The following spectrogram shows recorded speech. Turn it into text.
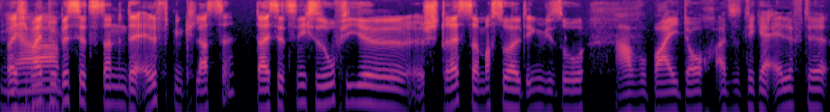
Weil ich meine, ja. du bist jetzt dann in der 11. Klasse. Da ist jetzt nicht so viel äh, Stress, da machst du halt irgendwie so. Ah, wobei doch, also Digga, Elfte,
